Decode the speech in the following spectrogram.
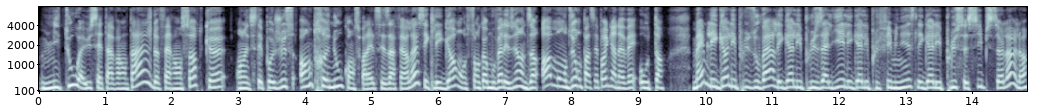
MeToo a eu cet avantage de faire en sorte que on c'était pas juste entre nous qu'on se parlait de ces affaires-là, c'est que les gars on sont comme ouverts les yeux en disant "Oh mon dieu, on pensait pas qu'il y en avait autant." Même les gars les plus ouverts, les gars les plus alliés, les gars les plus féministes, les gars les plus ceci puis cela là,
